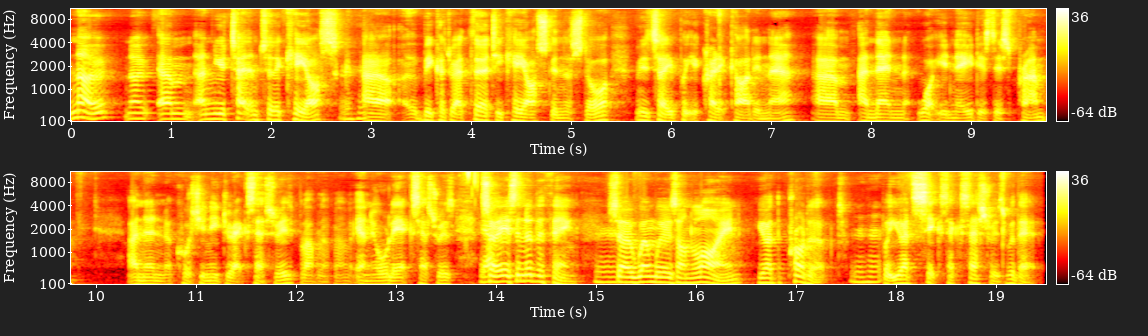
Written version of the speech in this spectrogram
No, no. Um, and you take them to the kiosk uh, because we had 30 kiosks in the store. We'd say you put your credit card in there, um, and then what you need is this pram. And then, of course, you need your accessories, blah, blah, blah, and all the accessories. So here's another thing. So when we was online, you had the product, but you had six accessories with it.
